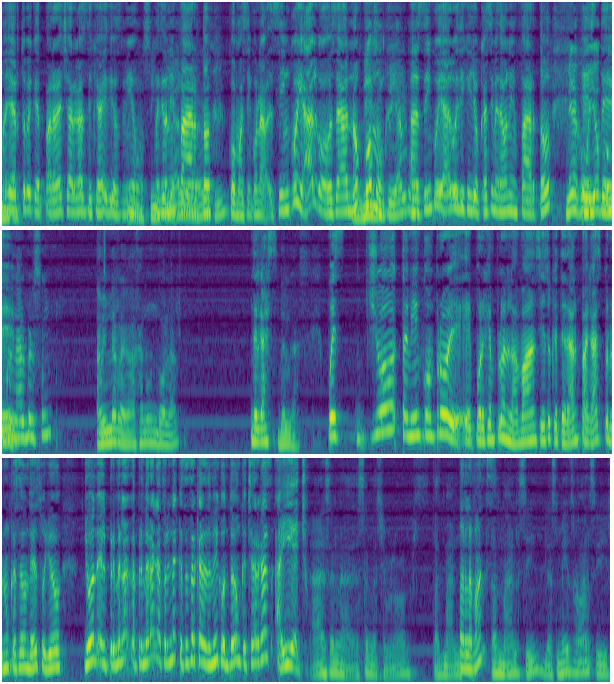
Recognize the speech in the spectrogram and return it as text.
Ayer tuve que parar a echar gas, dije, ay, Dios mío, me dio un algo, infarto. Sí. como a cinco, cinco y algo, o sea, no como, algo. a cinco y algo, y dije, yo casi me da un infarto. Mira, como yo Este, compro en Albertson, a mí me rebajan un dólar Del gas. del gas. Pues yo también compro, eh, eh, por ejemplo, en la Vans y eso que te dan para gas, pero nunca sé dónde es eso. Yo, yo el primer, la primera gasolina que está cerca de mí, cuando tengo que echar gas, ahí echo. Ah, es en la, es en la Chevron. Pues, Estás mal. ¿Para la. Vans? Estás mal, sí. La Smith Vans y,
